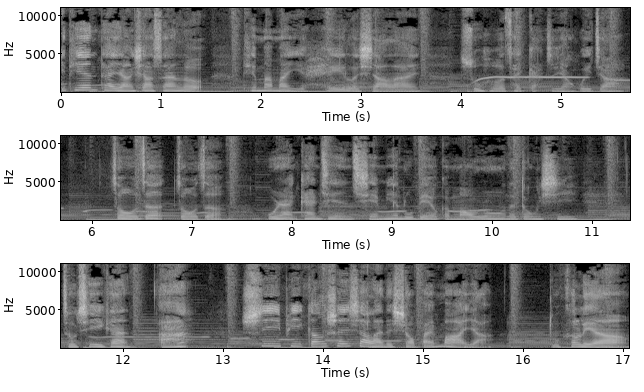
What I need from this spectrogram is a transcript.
一天太阳下山了，天慢慢也黑了下来，苏和才赶着羊回家。走着走着，忽然看见前面路边有个毛茸茸的东西，走近一看，啊，是一匹刚生下来的小白马呀，多可怜啊！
